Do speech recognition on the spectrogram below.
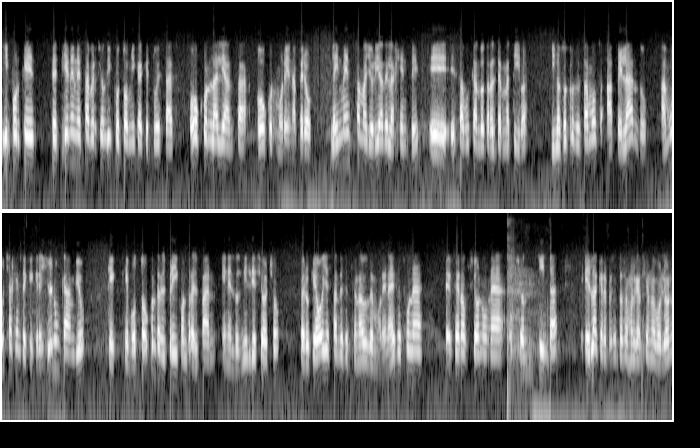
y porque te tienen esta versión dicotómica que tú estás o con la alianza o con Morena, pero la inmensa mayoría de la gente eh, está buscando otra alternativa y nosotros estamos apelando a mucha gente que creyó en un cambio, que, que votó contra el PRI, contra el PAN en el 2018, pero que hoy están decepcionados de Morena. Esa es una tercera opción, una opción distinta es la que representa Samuel García en Nuevo León,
